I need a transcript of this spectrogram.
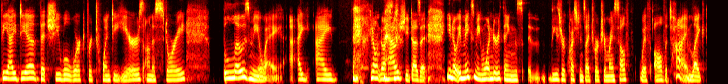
The idea that she will work for 20 years on a story blows me away. I I I don't know how she does it. You know, it makes me wonder things. Uh, these are questions I torture myself with all the time. Like,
